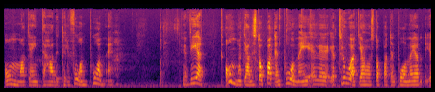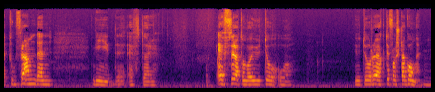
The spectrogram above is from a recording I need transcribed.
om att jag inte hade telefon på mig. För jag vet om att jag hade stoppat den på mig, eller jag tror att jag har stoppat den på mig. Jag, jag tog fram den vid efter, efter att de var ute och, och, ute och rökte första gången.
